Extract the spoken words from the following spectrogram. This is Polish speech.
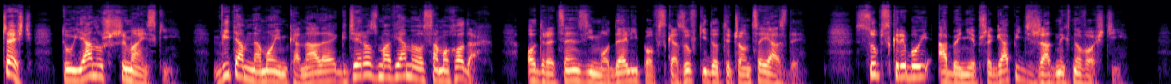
Cześć, tu Janusz Szymański. Witam na moim kanale, gdzie rozmawiamy o samochodach. Od recenzji modeli po wskazówki dotyczące jazdy. Subskrybuj, aby nie przegapić żadnych nowości.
